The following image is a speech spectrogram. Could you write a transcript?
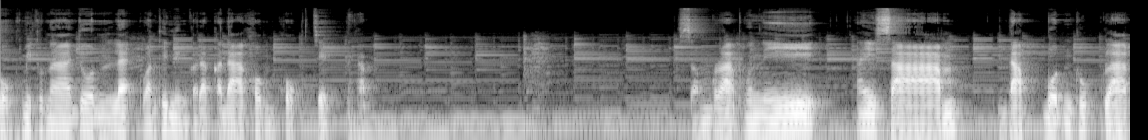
16 มิถุนายน และวันที่ 1 กรกฎาคม 67 นะครับสำหรับวันนี้ให้ 3 ดับบนทุกหลัก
